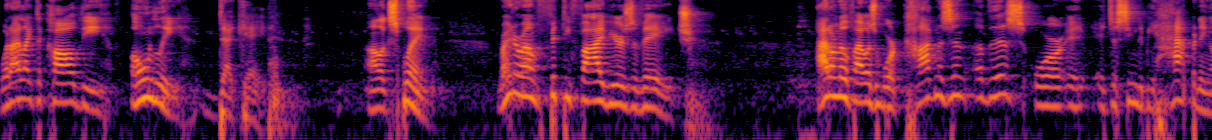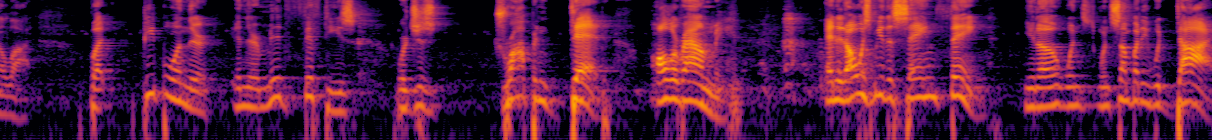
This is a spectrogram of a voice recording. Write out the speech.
what I like to call the only decade. I'll explain. Right around 55 years of age, I don't know if I was more cognizant of this or it, it just seemed to be happening a lot. But people in their in their mid 50s were just dropping dead all around me. And it'd always be the same thing, you know, when, when somebody would die.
